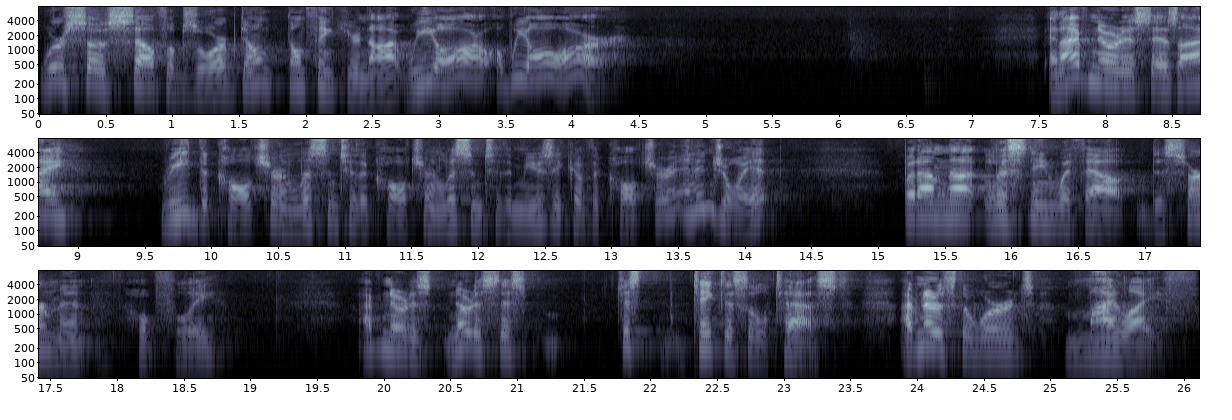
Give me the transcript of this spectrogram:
We're so self absorbed. Don't, don't think you're not. We are. We all are. And I've noticed as I read the culture and listen to the culture and listen to the music of the culture and enjoy it. But I'm not listening without discernment, hopefully. I've noticed, notice this, just take this little test. I've noticed the words my life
